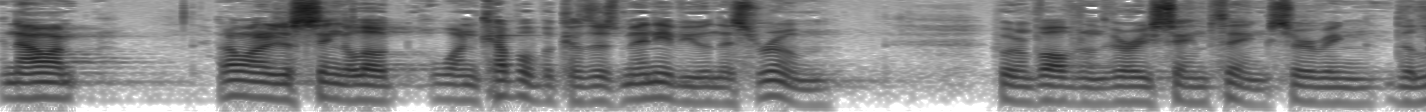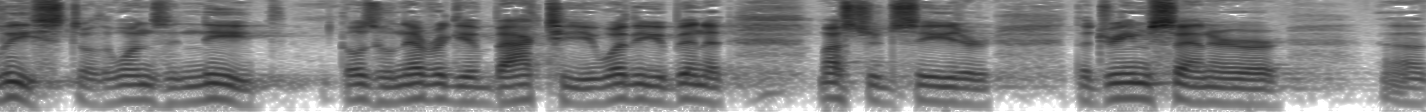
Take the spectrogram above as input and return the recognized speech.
and now I'm, I don't want to just single out one couple because there's many of you in this room who are involved in the very same thing, serving the least or the ones in need, those who never give back to you, whether you've been at Mustard Seed or the Dream Center or uh,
